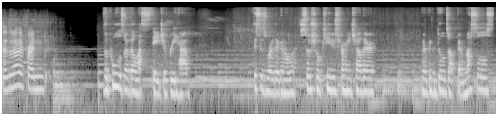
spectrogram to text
there's another friend. The pools are the last stage of rehab. This is where they're going to learn social cues from each other. They're going to build up their muscles.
